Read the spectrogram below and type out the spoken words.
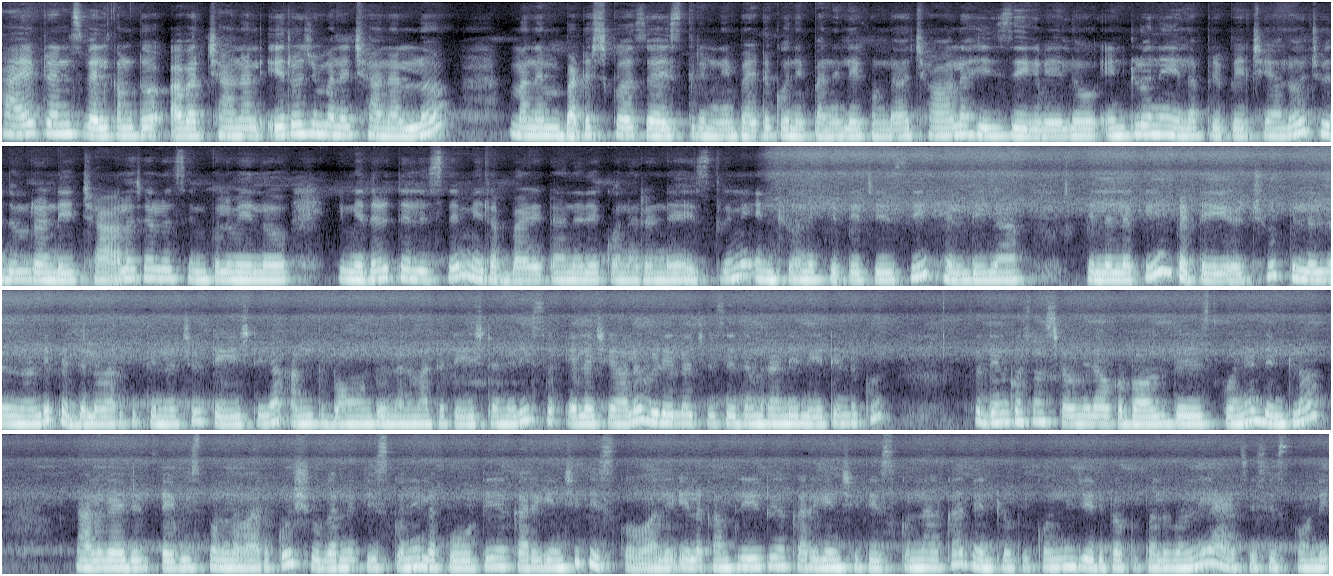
Hi friends welcome to our channel. ఈరోజు మన ఛానల్లో మనం బటర్ స్కాచ్ ఐస్ క్రీమ్ని బయట కొనే పని లేకుండా చాలా ఈజీ వేలో ఇంట్లోనే ఎలా ప్రిపేర్ చేయాలో చూద్దాం రండి. చాలా చాలా సింపుల్ వేలో ఈ మెదడు తెలిస్తే మీరు బయట అనేది కొనరండి ఐస్ క్రీమ్. ఇంట్లోనే ప్రిపేర్ చేసి హెల్తీగా పిల్లలకి పెట్టేయచ్చు. పిల్లల నుండి పెద్దల వరకు తినొచ్చు. టేస్ట్గా అంత బాగుంటుందన్నమాట టేస్ట్ అనేది. సో ఎలా చేయాలో వీడియోలో చూసేద్దాం రండి. లేట్ ఎందుకు? సో దీనికోసం స్టవ్ మీద ఒక బౌల్ తీసుకొని దీంట్లో నాలుగైదు టేబుల్ స్పూన్ల వరకు షుగర్ని తీసుకొని ఇలా పూర్తిగా కరిగించి తీసుకోవాలి. ఇలా కంప్లీట్గా కరిగించి తీసుకున్నాక దీంట్లోకి కొన్ని జీడిపప్పు పలుగుల్ని యాడ్ చేసేసుకోండి.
